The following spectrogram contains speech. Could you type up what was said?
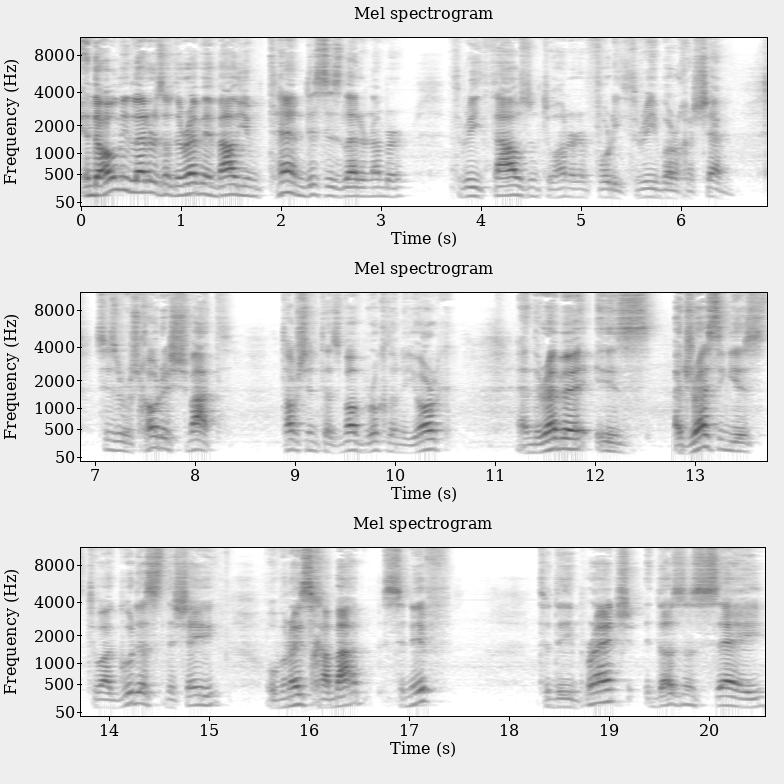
In the Holy Letters of the Rebbe in volume 10, this is letter number 3243, Baruch Hashem. This is Rosh Chodesh Shvat, Tovshin Tezvav, Brooklyn, New York. And the Rebbe is addressing this to Agudas Neshei Ubenois Chabad, Sinif, to the branch. It doesn't say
